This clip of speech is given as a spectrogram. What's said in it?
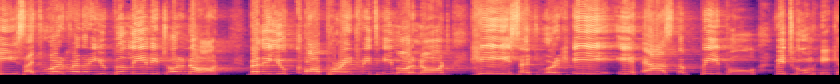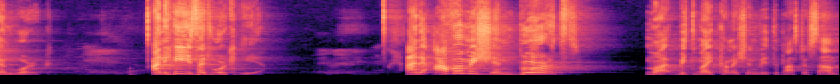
He is at work whether you believe it or not, whether you cooperate with Him or not. He is at work. He, he has the people with whom He can work. And He is at work here. And our mission birthed my, with my connection with Pastor Sam,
